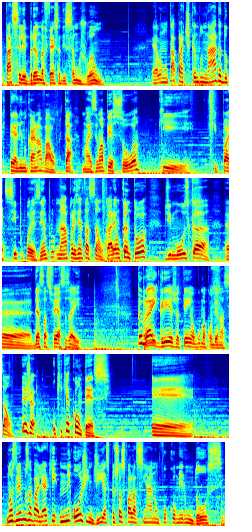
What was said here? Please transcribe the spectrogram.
está celebrando a festa de São João, ela não está praticando nada do que tem ali no carnaval. Tá, mas é uma pessoa que que participa, por exemplo, na apresentação. O cara é um cantor de música é, dessas festas aí. Para a igreja tem alguma condenação? Veja, o que, que acontece? É, nós devemos avaliar que hoje em dia as pessoas falam assim: ah, eu não vou comer um doce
